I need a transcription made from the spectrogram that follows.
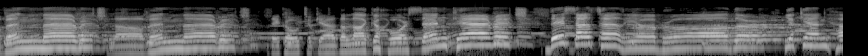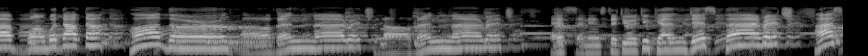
Love and marriage, love and marriage, they go together like a horse and carriage. This I'll tell you, brother, you can't have one without the other. Love and marriage, love and marriage. It's an institute you can disparage. Ask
